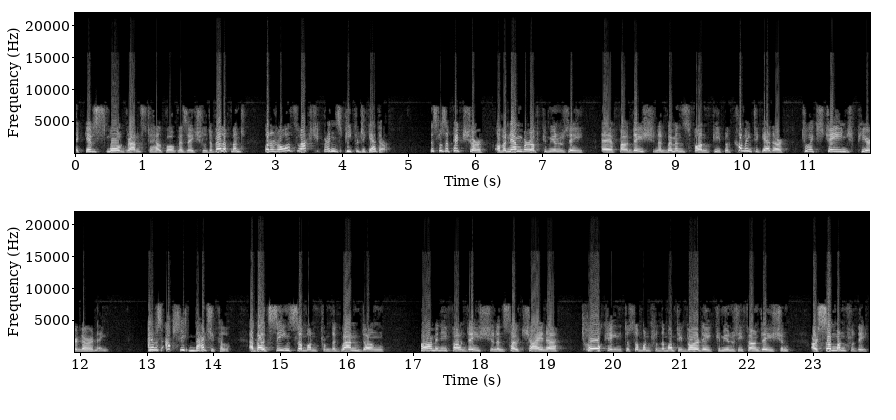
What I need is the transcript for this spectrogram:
it gives small grants to help organisational development, but it also actually brings people together. This was a picture of a number of community uh, foundation and women's fund people coming together to exchange peer learning. And it was absolutely magical about seeing someone from the Guangdong Harmony Foundation in South China talking to someone from the Monteverde Community Foundation or someone from the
